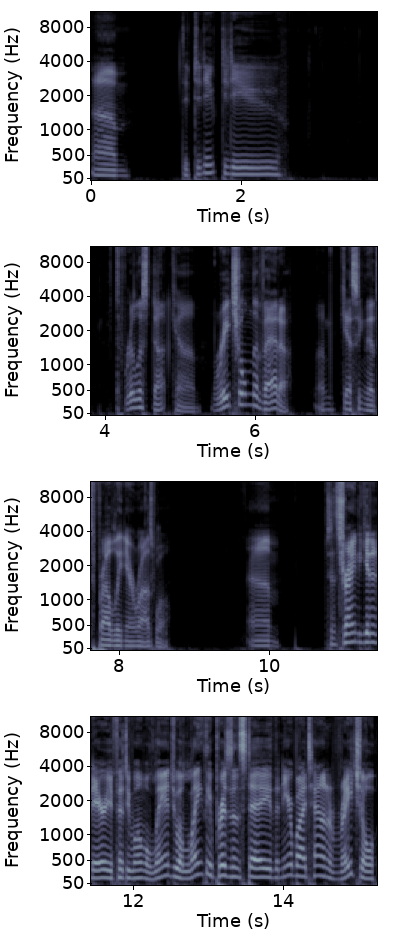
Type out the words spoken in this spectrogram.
Um, do do do do. Thrillist.com. Rachel, Nevada. I'm guessing that's probably near Roswell. Um, since trying to get into Area 51 will land you a lengthy prison stay, the nearby town of Rachel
